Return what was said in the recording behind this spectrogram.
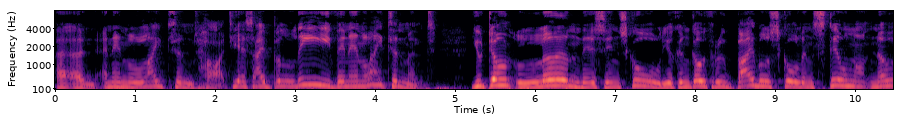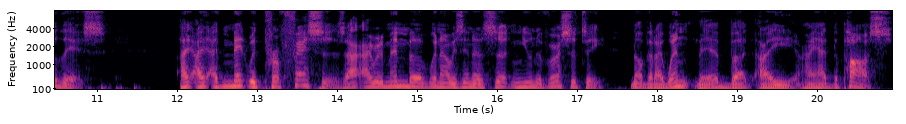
Uh, an, an enlightened heart. Yes, I believe in enlightenment. You don't learn this in school. You can go through Bible school and still not know this. I, have met with professors. I, I, remember when I was in a certain university, not that I went there, but I, I had the pass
